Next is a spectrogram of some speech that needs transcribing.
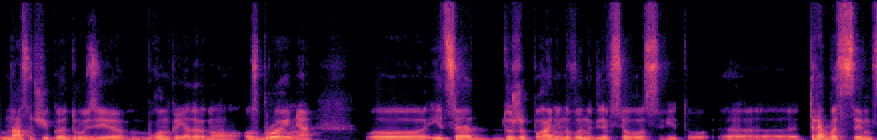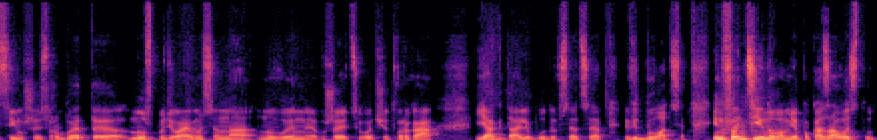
нас очікує друзі гонка ядерного озброєння. І це дуже погані новини для всього світу. Е, треба з цим всім щось робити. Ну сподіваємося на новини вже цього четверга. Як далі буде все це відбуватися? Інфантіно вам я показав ось тут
